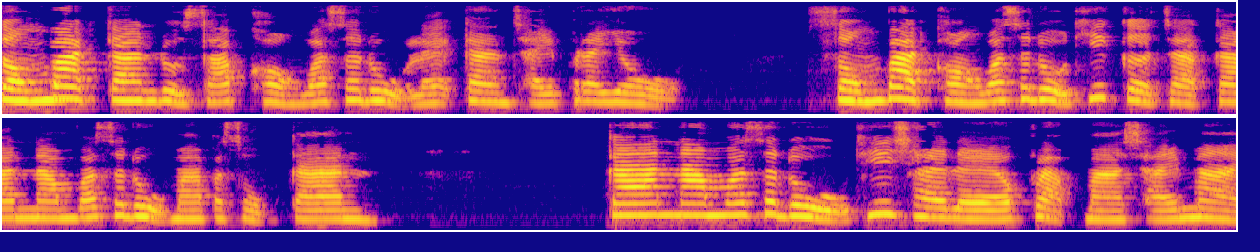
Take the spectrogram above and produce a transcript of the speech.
สมบัติการดูดซับของวัสดุและการใช้ประโยชน์ สมบัติของวัสดุที่เกิดจากการนำวัสดุมาผสมกัน การนำวัสดุที่ใช้แล้วกลับมาใช้ใหม่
